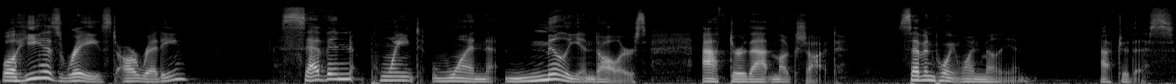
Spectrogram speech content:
Well, he has raised already 7.1 million dollars after that mugshot. 7.1 million after this.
